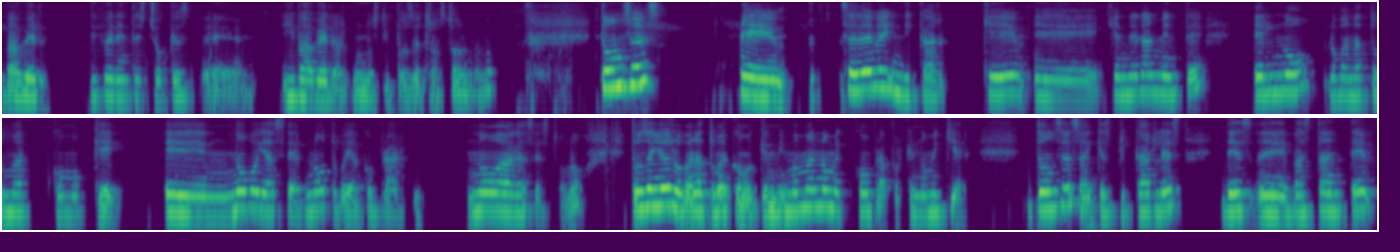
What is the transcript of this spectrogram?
va a haber diferentes choques eh, y va a haber algunos tipos de trastorno, ¿no? Entonces, eh, se debe indicar que eh, generalmente el no lo van a tomar como que eh, no voy a hacer, no te voy a comprar, no hagas esto, ¿no? Entonces ellos lo van a tomar como que mi mamá no me compra porque no me quiere. Entonces hay que explicarles bastante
